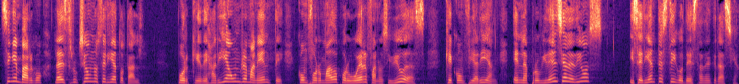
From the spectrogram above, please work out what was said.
Sin embargo, la destrucción no sería total porque dejaría un remanente conformado por huérfanos y viudas que confiarían en la providencia de Dios y serían testigos de esta desgracia.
